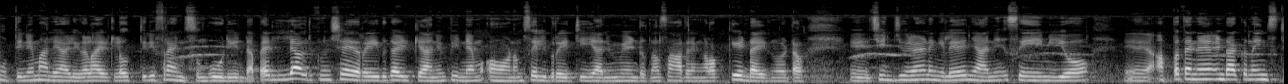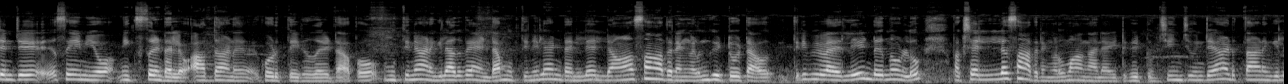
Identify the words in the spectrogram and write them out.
മുത്തിന് മലയാളികളായിട്ടുള്ള ഒത്തിരി ഫ്രണ്ട്സും കൂടിയുണ്ട്. അപ്പോൾ എല്ലാവർക്കും ഷെയർ ചെയ്ത് കഴിക്കാനും പിന്നെ ഓണം സെലിബ്രേറ്റ് ചെയ്യാനും വേണ്ടുന്ന സാധനങ്ങളൊക്കെ ഉണ്ടായിരുന്നു കേട്ടോ. ചിഞ്ചുവിനാണെങ്കിൽ ഞാൻ സേമിയോ അപ്പം തന്നെ ഉണ്ടാക്കുന്ന ഇൻസ്റ്റന്റ് സേമിയോ മിക്സ് ഉണ്ടല്ലോ. അതാണ് കൊടുത്തിരുന്നത് കേട്ടോ. അപ്പോൾ മുത്തിനാണെങ്കിൽ അത് വേണ്ട. മുത്തിന് ലണ്ടനിൽ എല്ലാ സാധനങ്ങളും കിട്ടും കേട്ടോ. ഇത്തിരി വിലയുണ്ട് എന്നുള്ളൂ പക്ഷെ എല്ലാ സാധനങ്ങളും വാങ്ങാനായിട്ട് കിട്ടും. ചിഞ്ചുവിന്റെ അടുത്താണെങ്കിൽ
